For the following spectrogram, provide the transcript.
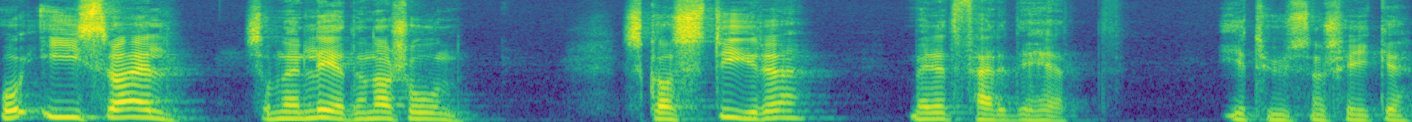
og Israel som den ledende nasjon, skal styre med rettferdighet i tusenårsriket.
